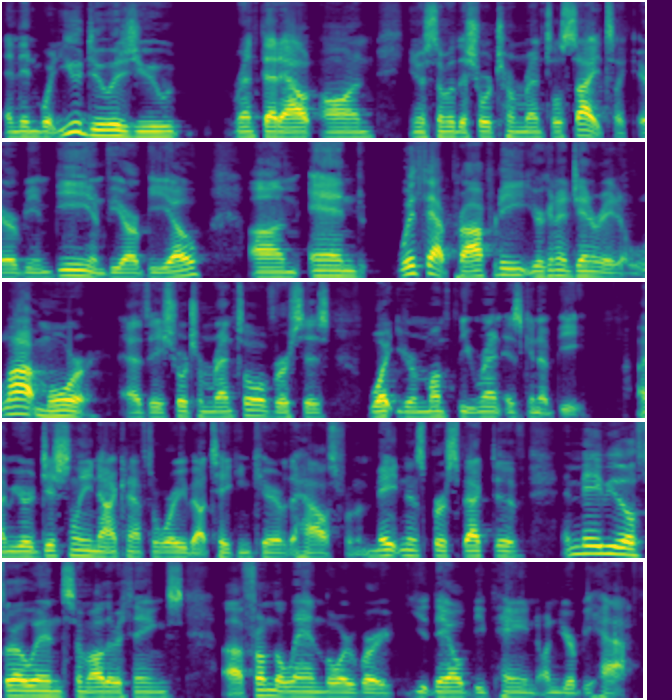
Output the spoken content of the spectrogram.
And then what you do is you rent that out on you know some of the short term rental sites like Airbnb and VRBO. Um, and with that property, you're going to generate a lot more as a short term rental versus what your monthly rent is going to be. Um, you're additionally not going to have to worry about taking care of the house from a maintenance perspective, and maybe they'll throw in some other things uh, from the landlord where you, they'll be paying on your behalf.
